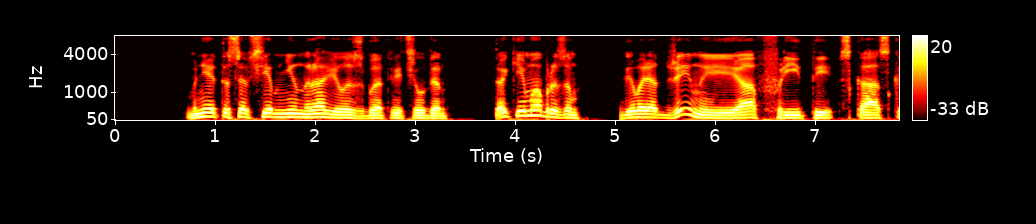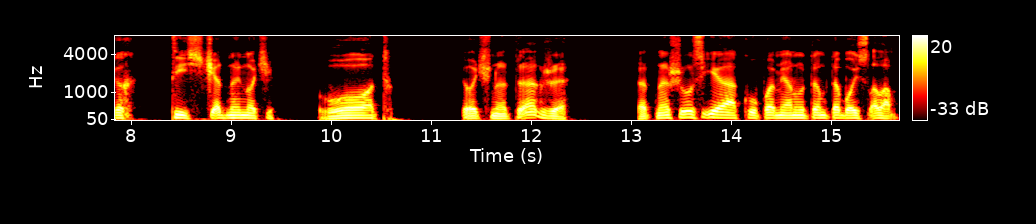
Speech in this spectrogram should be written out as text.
— Мне это совсем не нравилось бы, — ответил Дэн. — Таким образом, говорят джинны и африты в сказках «Тысячи одной ночи». — Вот, точно так же отношусь я к упомянутым тобой словам.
